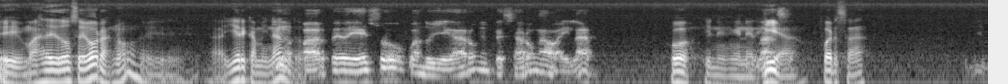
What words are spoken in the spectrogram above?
Sí, más de 12 horas, ¿no? Eh, ayer Y caminando. aparte de eso, cuando llegaron empezaron a bailar. Oh, tienen energía, Lanza. fuerza. Tienen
